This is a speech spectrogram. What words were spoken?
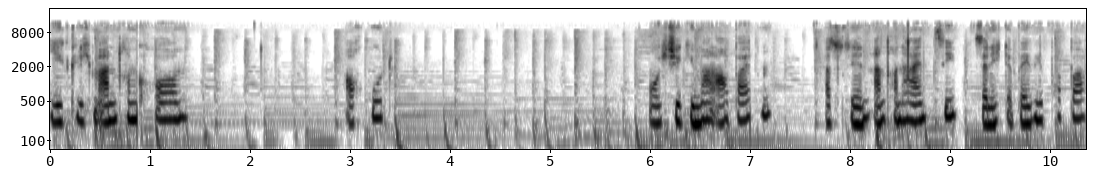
jeglichem anderen Kram. Auch gut. Oh, ich schicke ihn mal arbeiten. Also den anderen Heinzi. Ist ja nicht der Babypapa.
